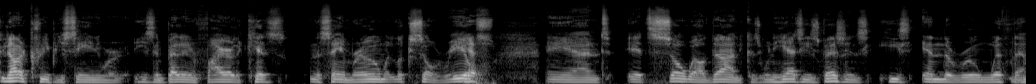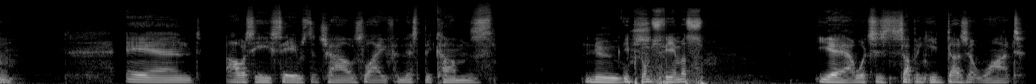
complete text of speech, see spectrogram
another creepy scene where he's embedded in fire. The kids in the same room. It looks so real. Yes. And it's so well done because when he has these visions, he's in the room with them, and obviously he saves the child's life, and this becomes news. He becomes famous. Yeah, which is something he doesn't want.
